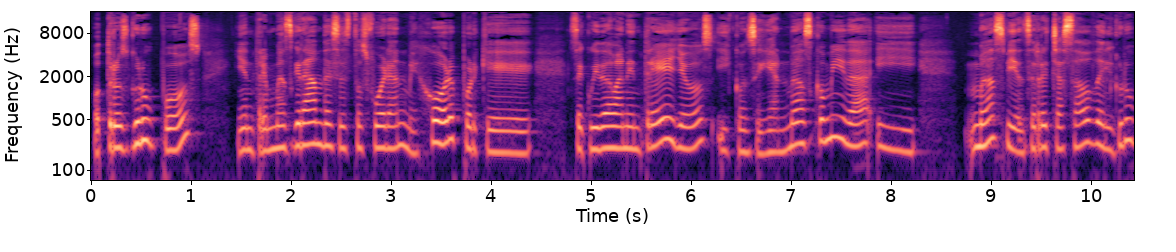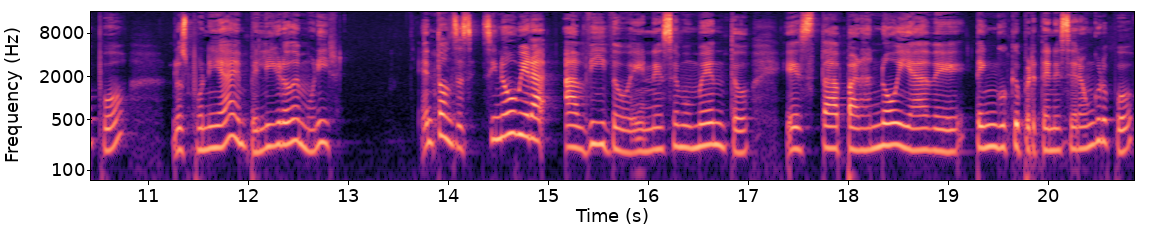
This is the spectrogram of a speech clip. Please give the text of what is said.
otros grupos y entre más grandes estos fueran mejor porque se cuidaban entre ellos y conseguían más comida y más bien ser rechazado del grupo los ponía en peligro de morir. Entonces, si no hubiera habido en ese momento esta paranoia de tengo que pertenecer a un grupo,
